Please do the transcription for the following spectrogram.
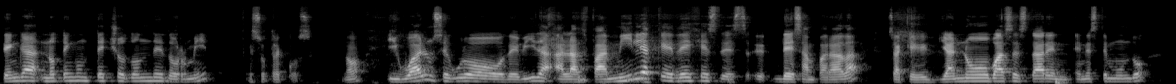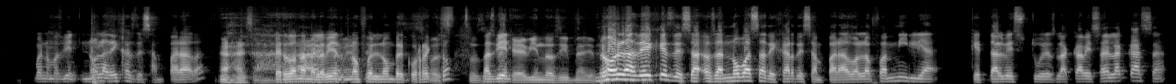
tenga, no tenga un techo donde dormir, es otra cosa, ¿no? Igual un seguro de vida a la familia que dejes des- eh, desamparada, o sea, que ya no vas a estar en, en este mundo, bueno, más bien, no la dejas desamparada, Ajá, perdóname, la no fue el nombre correcto, Pues, pues, más bien, viendo así medio no la dejes, desa- o sea, no vas a dejar desamparado a la familia, que tal vez tú eres la cabeza de la casa,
